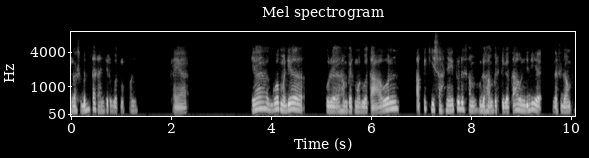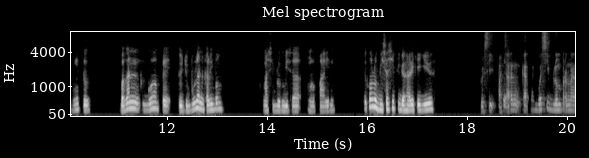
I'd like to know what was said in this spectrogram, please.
nggak sebentar anjir buat move on. Kayak ya gue sama dia udah hampir mau dua tahun, tapi kisahnya itu udah udah hampir tiga tahun. Jadi ya nggak segampang itu. Bahkan gue sampai tujuh bulan kali bang masih belum bisa ngelupain. Itu kok lu bisa sih tiga hari kayak gitu? Gue sih pacaran karena gue sih belum pernah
